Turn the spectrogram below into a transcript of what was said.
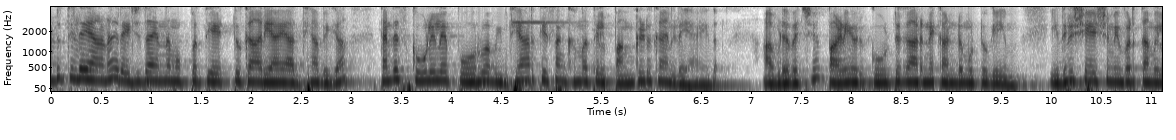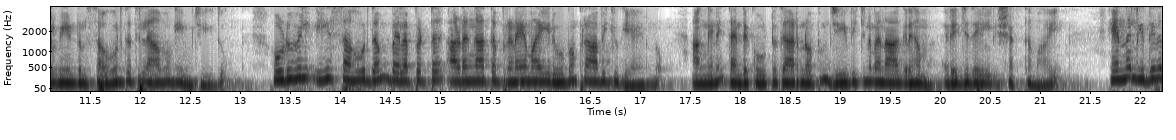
അടുത്തിടെയാണ് രജിത എന്ന മുപ്പത്തിയെട്ടുകാരിയായ അധ്യാപിക തന്റെ സ്കൂളിലെ പൂർവ വിദ്യാർത്ഥി സംഗമത്തിൽ പങ്കെടുക്കാനിടയായത്. അവിടെ വെച്ച് പഴയൊരു കൂട്ടുകാരനെ കണ്ടുമുട്ടുകയും ഇതിനുശേഷം ഇവർ തമ്മിൽ വീണ്ടും സൗഹൃദത്തിലാവുകയും ചെയ്തു. ഒടുവിൽ ഈ സൗഹൃദം ബലപ്പെട്ട് അടങ്ങാത്ത പ്രണയമായി രൂപം പ്രാപിക്കുകയായിരുന്നു. അങ്ങനെ തന്റെ കൂട്ടുകാരനൊപ്പം ജീവിക്കണമെന്ന ആഗ്രഹം രജിതയിൽ ശക്തമായി. എന്നാൽ ഇതിന്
